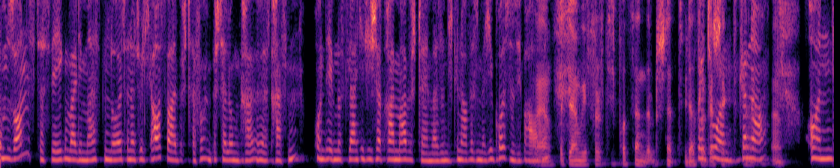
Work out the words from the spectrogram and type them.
umsonst deswegen, weil die meisten Leute natürlich Auswahlbestellungen äh, treffen und eben das gleiche T-Shirt dreimal bestellen, weil sie nicht genau wissen, welche Größe sie brauchen. Ja, wird ja irgendwie 50 Prozent im Schnitt wieder Retouren, zurückgeschickt. Genau. Ja. Und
